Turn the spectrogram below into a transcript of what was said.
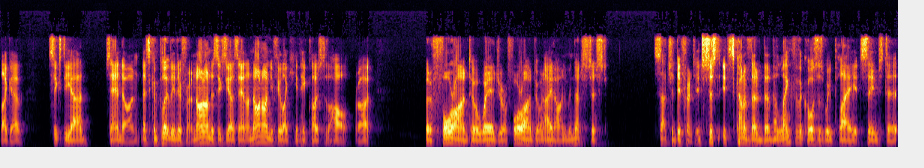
like a 60 yard sand iron, that's completely different. Nine iron to 60 yard sand, a nine iron, you feel like you can hit close to the hole, right? But a four iron to a wedge or a four iron to an eight iron, I mean, that's just such a difference. It's just, it's kind of the, the, the length of the courses we play, it seems to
